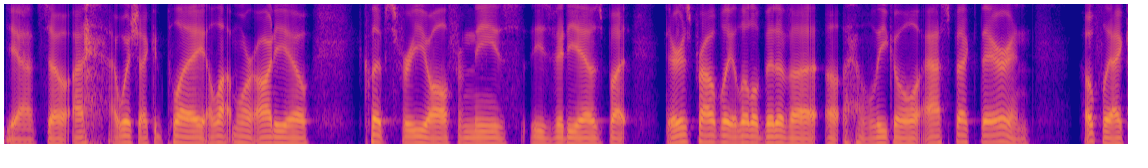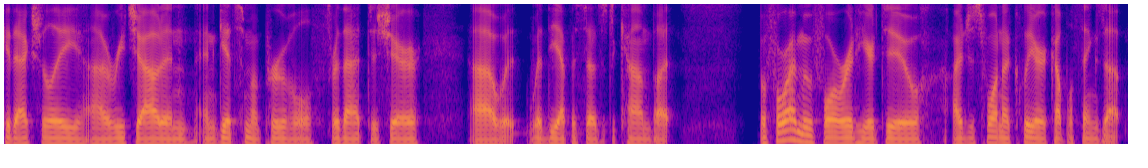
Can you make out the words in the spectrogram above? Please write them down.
Yeah, so I, I wish I could play a lot more audio clips for you all from these these videos, but there is probably a little bit of a, a legal aspect there, and hopefully I could actually uh, reach out and and get some approval for that to share uh, with with the episodes to come. But before I move forward here too, I just want to clear a couple things up.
